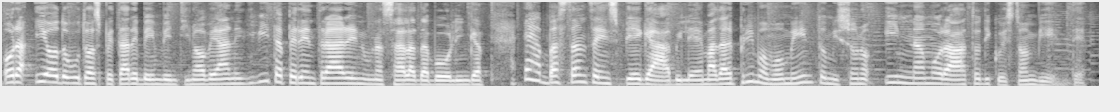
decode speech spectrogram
Ora io ho dovuto aspettare ben 29 anni di vita per entrare in una sala da bowling. È abbastanza inspiegabile, ma dal primo momento mi sono innamorato di questo ambiente.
